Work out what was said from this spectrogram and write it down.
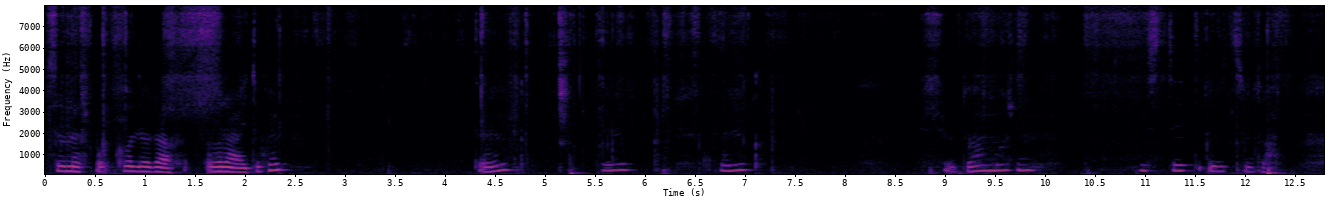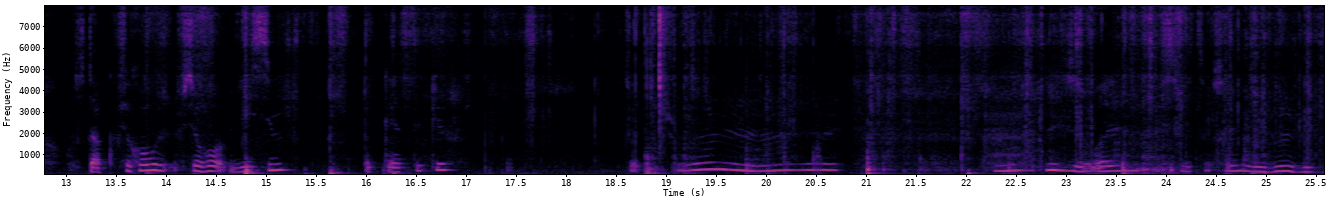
Це в нас по кольорах райдуги. Так. Так. Так. Сюди можна містити і від сюди. Ось так. Всього, всього 8 пакетиків. Так, чорний, зелений, світло-синій.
